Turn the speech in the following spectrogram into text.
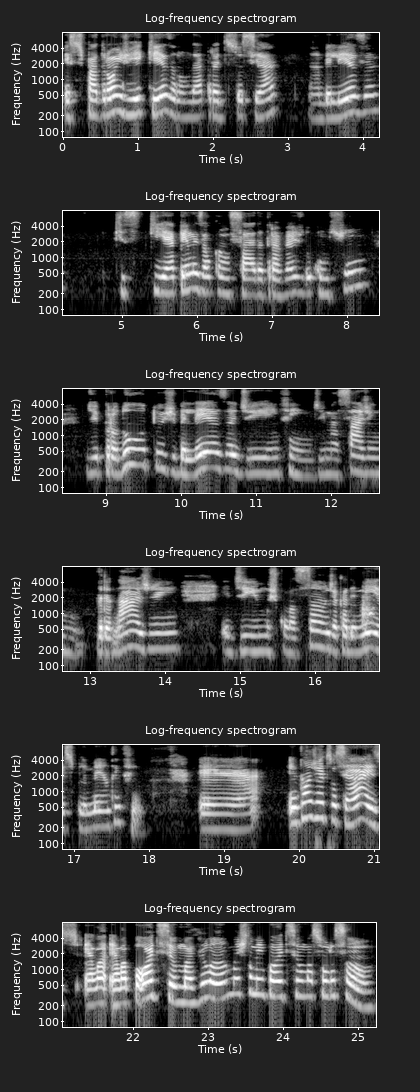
Esses padrões de riqueza não dá para dissociar a beleza que, que é apenas alcançada através do consumo de produtos de beleza, de enfim, de massagem, drenagem, de musculação, de academia, suplemento, enfim. É, então as redes sociais, ela, ela pode ser uma vilã, mas também pode ser uma solução.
